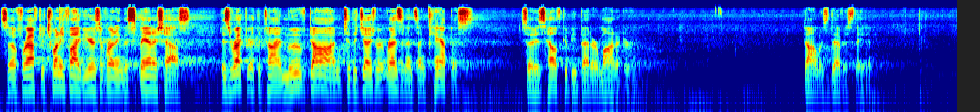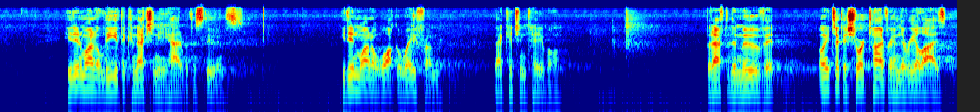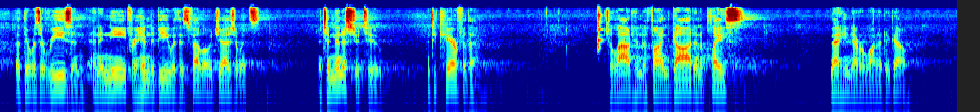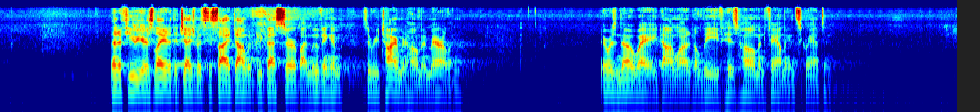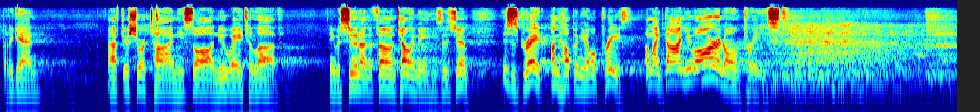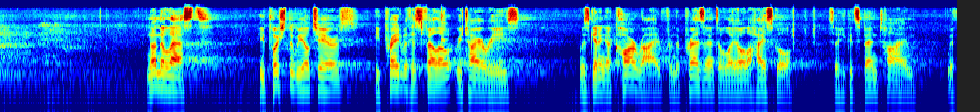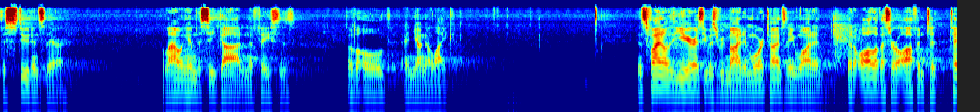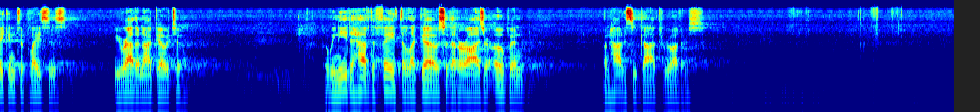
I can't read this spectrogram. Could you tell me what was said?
So, for after 25 years of running the Spanish house, his rector at the time moved Don to the Jesuit residence on campus so his health could be better monitored. Don was devastated. He didn't want to leave the connection he had with the students. He didn't want to walk away from that kitchen table. But after the move, it only took a short time for him to realize that there was a reason and a need for him to be with his fellow Jesuits and to minister to and to care for them, which allowed him to find God in a place that he never wanted to go. Then, a few years later, the Jesuits decided Don would be best served by moving him to a retirement home in Maryland. There was no way Don wanted to leave his home and family in Scranton. But again, after a short time, he saw a new way to love. He was soon on the phone telling me, he says, Jim, this is great. I'm helping the old priest. I'm like, Don, you are an old priest. Nonetheless, he pushed the wheelchairs, he prayed with his fellow retirees, was getting a car ride from the president of Loyola High School so he could spend time with the students there, allowing him to see God in the faces of old and young alike. In his final years, he was reminded more times than he wanted that all of us are often to, taken to places we rather not go to. But we need to have the faith to let go so that our eyes are open on how to see God through others.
